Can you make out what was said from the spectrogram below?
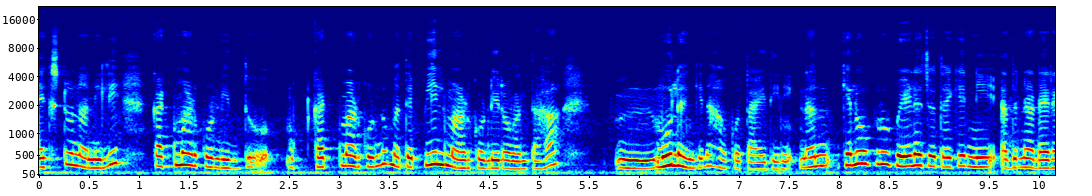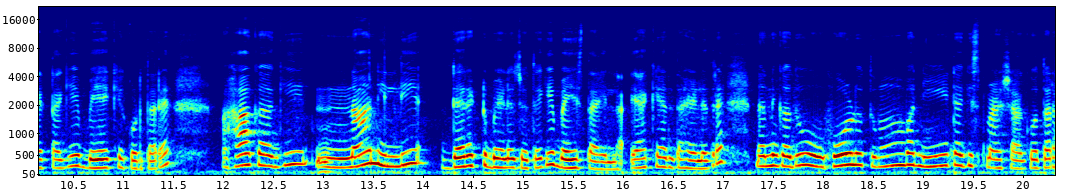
ನೆಕ್ಸ್ಟು ನಾನಿಲ್ಲಿ ಕಟ್ ಮಾಡಿಕೊಂಡಿದ್ದು, ಕಟ್ ಮಾಡಿಕೊಂಡು ಮತ್ತು ಪೀಲ್ ಮಾಡಿಕೊಂಡಿರುವಂತಹ ಮೂಲಂಗಿನ ಹಾಕೋತಾ ಇದ್ದೀನಿ. ನಾನು ಕೆಲವೊಬ್ಬರು ಬೇಳೆ ಜೊತೆಗೆ ನೀ, ಅದನ್ನು ಡೈರೆಕ್ಟಾಗಿ ಬೇಯೋಕ್ಕೆ ಕೊಡ್ತಾರೆ. ಹಾಗಾಗಿ ನಾನಿಲ್ಲಿ ಡೈರೆಕ್ಟ್ ಬೇಳೆ ಜೊತೆಗೆ ಬೇಯಿಸ್ತಾ ಇಲ್ಲ. ಯಾಕೆ ಅಂತ ಹೇಳಿದರೆ ನನಗದು ಹೋಳು ತುಂಬ ನೀಟಾಗಿ ಸ್ಮ್ಯಾಶ್ ಆಗೋ ಥರ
